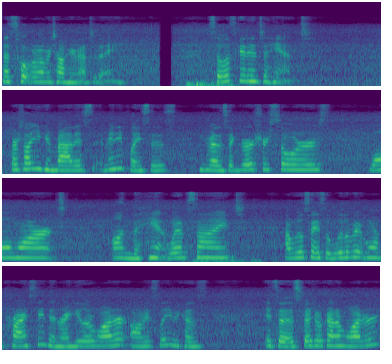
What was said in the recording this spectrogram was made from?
That's what we're going to be talking about today. So let's get into Hint. First of all, you can buy this at many places. You can buy this at grocery stores, Walmart, on the Hint website. I will say it's a little bit more pricey than regular water, obviously, because it's a special kind of water.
